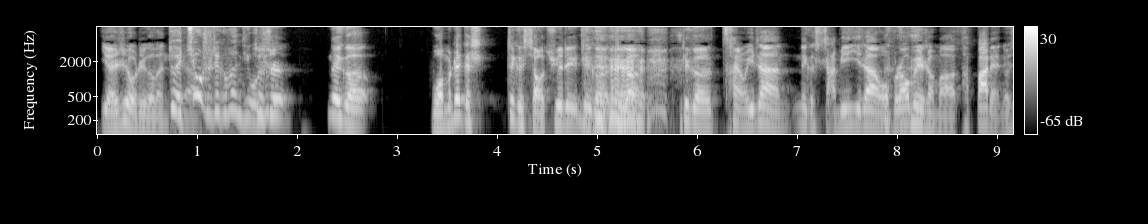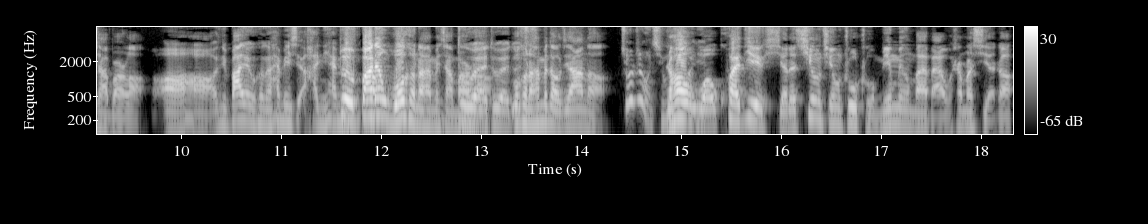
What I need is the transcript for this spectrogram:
也是有这个问题啊，对，就是这个问题。我就是那个我们这个这个小区这这个这个 这个菜鸟驿站那个傻逼驿站，我不知道为什么他八点就下班了。哦，你八点有可能还没下，还你还没对，八点我可能还没下班，对对对我可能还没到家呢。就这种情况。然后我快递写的清清楚楚、明明白白，我上面写着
